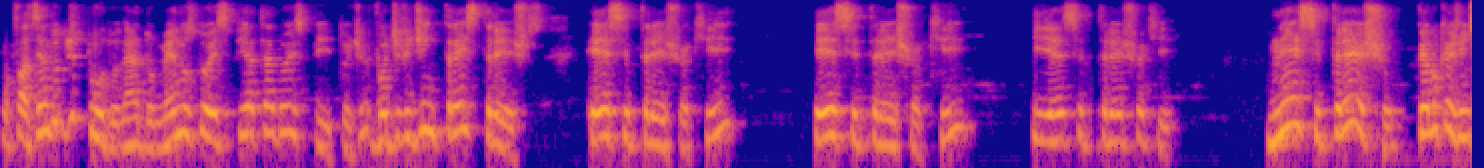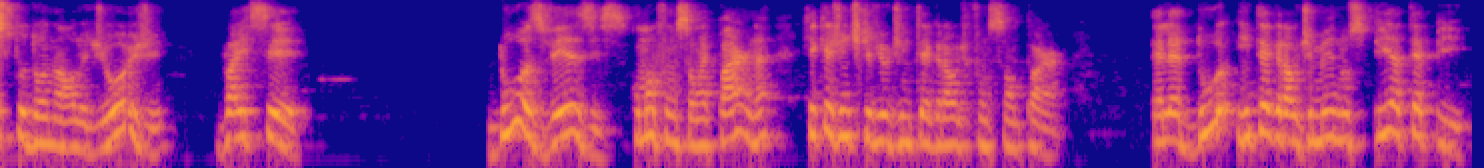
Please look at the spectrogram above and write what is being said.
Estou fazendo de tudo, né? Do menos 2π até 2π. Vou dividir em três trechos. Esse trecho aqui, esse trecho aqui e esse trecho aqui. Nesse trecho, pelo que a gente estudou na aula de hoje, vai ser duas vezes, como a função é par, né? O que, que a gente viu de integral de função par? Ela é duas, integral de menos π até π.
